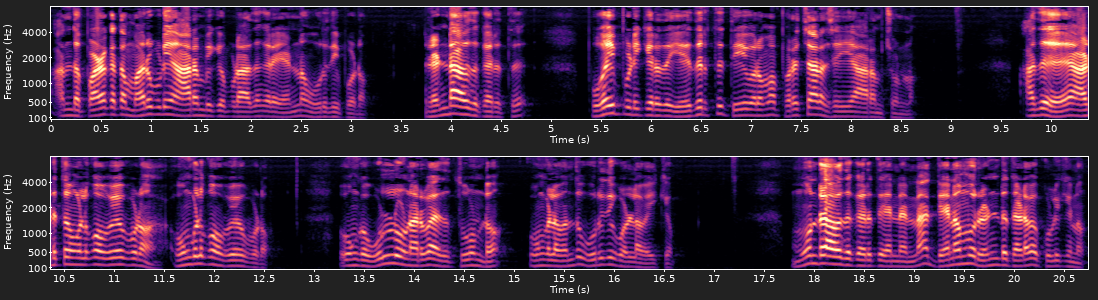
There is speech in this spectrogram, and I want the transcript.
அந்த பழக்கத்தை மறுபடியும் ஆரம்பிக்கக்கூடாதுங்கிற எண்ணம் உறுதிப்படும். ரெண்டாவது கருத்து புகைப்பிடிக்கிறதை எதிர்த்து தீவிரமாக பிரச்சாரம் செய்ய ஆரம்பிச்சிடணும். அது அடுத்தவங்களுக்கும் உபயோகப்படும் உங்களுக்கும் உபயோகப்படும். உங்கள் உள்ளுணர்வை அது தூண்டும். உங்களை வந்து உறுதி கொள்ள வைக்கும். மூன்றாவது கருத்து என்னென்னா தினமும் ரெண்டு தடவை குளிக்கணும்.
